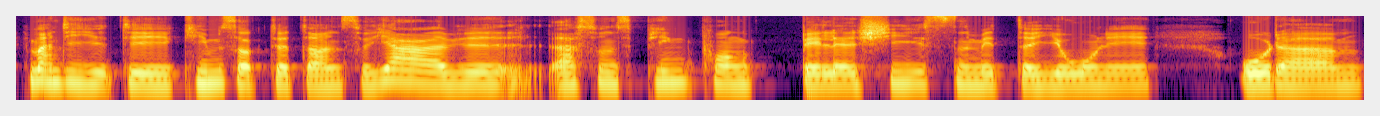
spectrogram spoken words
Ich meine, die, die Kim sagt ja dann so, ja, wir lassen uns Ping-Pong-Bälle schießen mit der Joni oder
